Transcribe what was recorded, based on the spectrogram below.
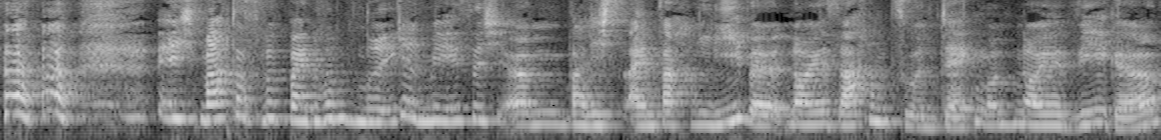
ich mache das mit meinen Hunden regelmäßig, ähm, weil ich es einfach liebe, neue Sachen zu entdecken und neue Wege.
